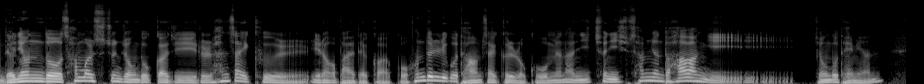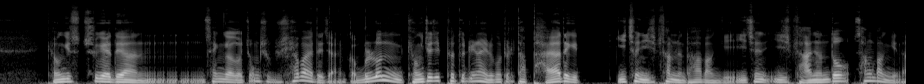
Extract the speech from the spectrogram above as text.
내년도 3월 수준 정도까지를 한 사이클이라고 봐야 될 것 같고 흔들리고 다음 사이클을 놓고 보면 한 2023년도 하반기 정도 되면 경기 수축에 대한 생각을 조금씩 해봐야 되지 않을까. 물론 경제 지표들이나 이런 것들을 다 봐야 되기 2023년도 하반기, 2024년도 상반기나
